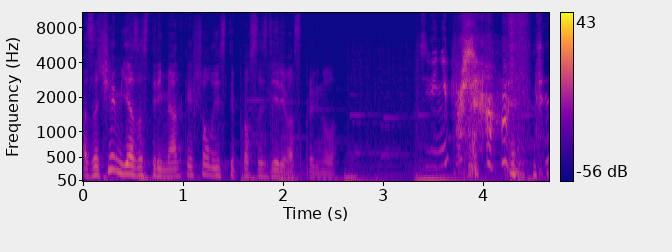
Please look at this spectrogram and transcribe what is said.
А зачем я за стремянкой шел, если ты просто с дерева спрыгнула? извини, пожалуйста.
